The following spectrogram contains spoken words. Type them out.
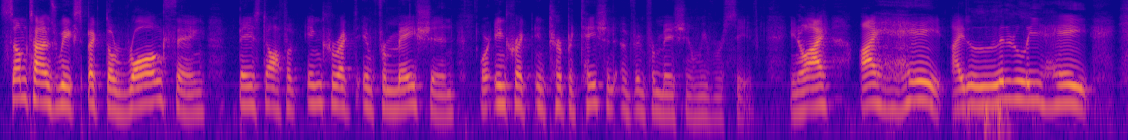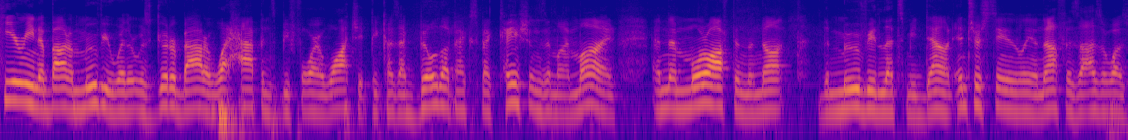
Sometimes we expect the wrong thing based off of incorrect information or incorrect interpretation of information we've received. You know, I, I hate, I literally hate hearing about a movie, whether it was good or bad, or what happens before I watch it, because I build up expectations in my mind, and then more often than not, the movie lets me down. Interestingly enough, as, I was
